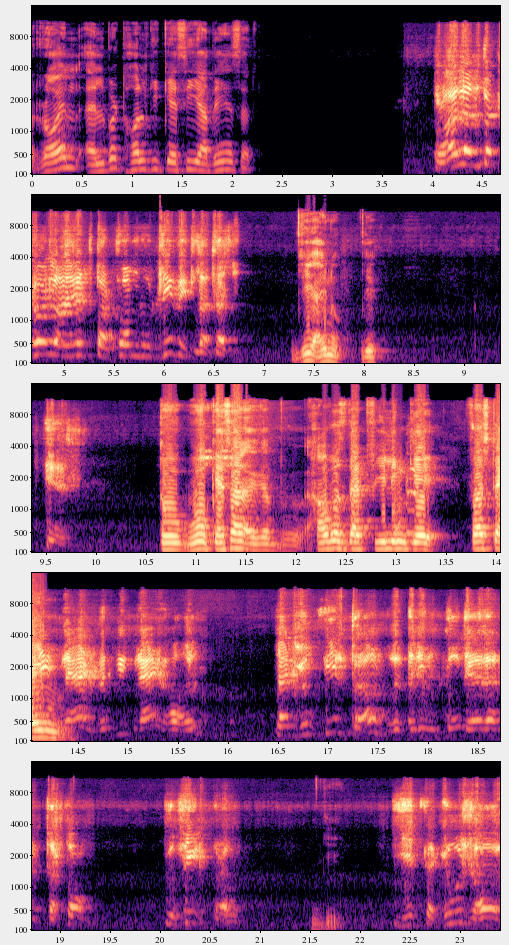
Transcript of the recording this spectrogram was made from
Royal Albert Hall की कैसी यादें हैं sir? Royal Albert Hall I had perform जी। आई नो जी। तो वो कैसा हाउ वाज दैट फीलिंग के first time grand very grand hall and you feel proud when hall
